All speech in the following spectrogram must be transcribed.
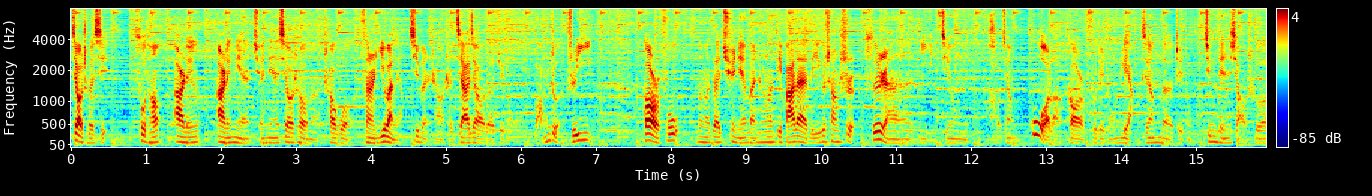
轿车系，速腾二零二零年全年销售呢超过三十一万辆，基本上是家轿的这种王者之一。高尔夫，那么在去年完成了第八代的一个上市，虽然已经好像过了高尔夫这种两厢的这种精品小车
